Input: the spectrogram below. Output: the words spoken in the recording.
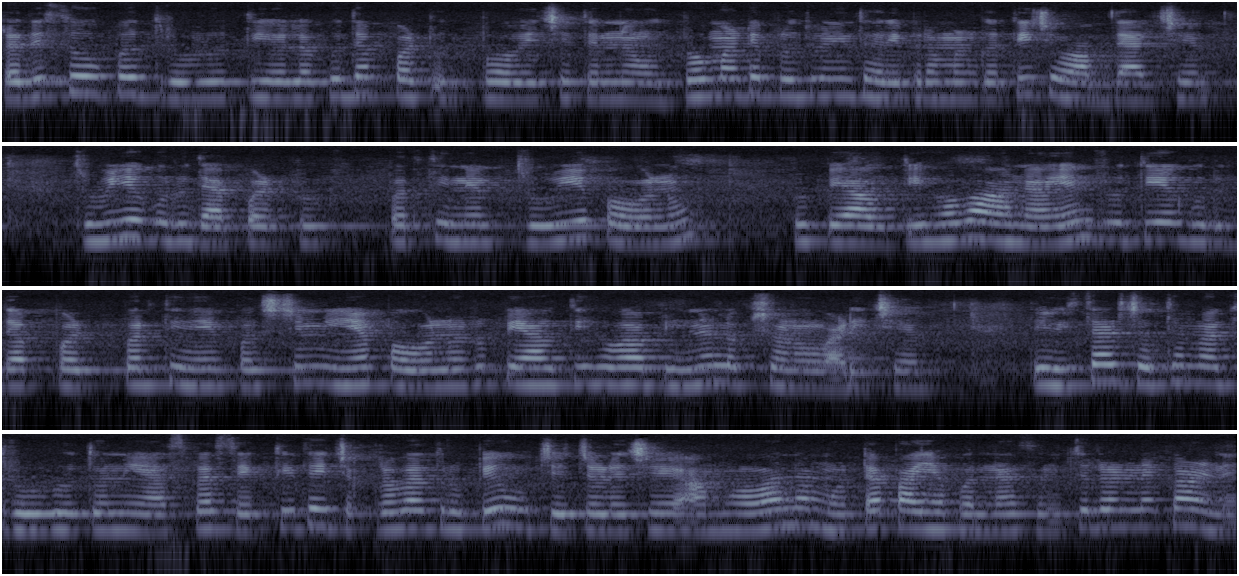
પ્રદેશો ઉપર ધ્રુવવૃત્તીય લઘુદાબ પટ ઉદ્ભવે છે. તેમના ઉદ્ભવ માટે પૃથ્વીની ધરીભ્રમણ ગતિ જવાબદાર છે. ધ્રુવીય ગુરુદાબ પટ પરથીને ધ્રુવીય પવનો રૂપે આવતી હવા અને અયન વૃત્તીય ગુરુદાબ પટ પરથીને પશ્ચિમીય પવનો રૂપે આવતી હવા ભિન્ન લક્ષણોવાળી છે. તે વિશાળ જથ્થામાં ધ્રુવવૃત્તોની આસપાસ એકઠી થઈ ચક્રવાત રૂપે ઊંચે ચડે છે. આમ હવાના મોટા પાયા પરના સંચરણને કારણે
